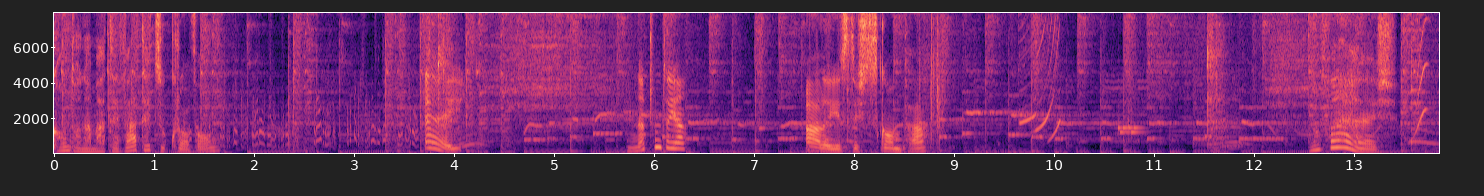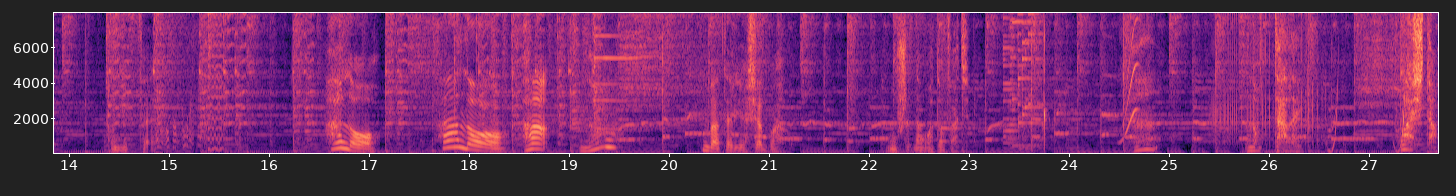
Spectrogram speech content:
Skąd ona ma tę watę cukrową? Ej! Na czym to ja? Ale jesteś skąpa. No weź. To nie fair. Halo! Halo! Ha! No. Bateria siadła. Muszę naładować. No dalej. Łaś tam.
